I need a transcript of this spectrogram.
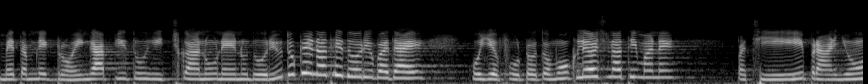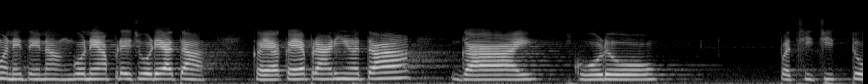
મેં તમને એક ડ્રોઈંગ આપ્યું હતું હિંચકાનું ને એનું દોર્યું હતું કે નથી દોર્યું બધાએ? કોઈએ ફોટો તો મોકલ્યો જ નથી મને. પછી પ્રાણીઓ અને તેના અંગોને આપણે જોડ્યા હતા. કયા કયા પ્રાણી હતા? ગાય, ઘોડો પછી ચિત્તો,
